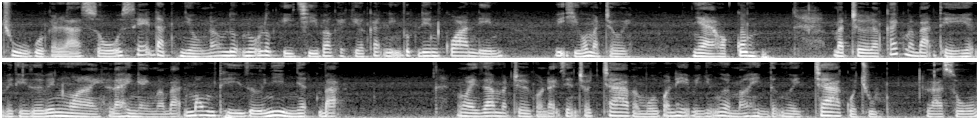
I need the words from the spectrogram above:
chủ của cái lá số sẽ đặt nhiều năng lượng, nỗ lực, ý chí vào cái khía cạnh lĩnh vực liên quan đến vị trí của mặt trời nhà hoặc cung mặt trời là cách mà bạn thể hiện về thế giới bên ngoài là hình ảnh mà bạn mong thế giới nhìn nhận bạn ngoài ra mặt trời còn đại diện cho cha và mối quan hệ với những người mang hình tượng người cha của chủ lá số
